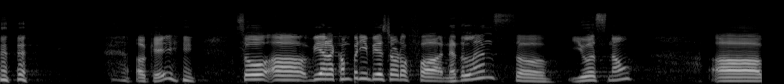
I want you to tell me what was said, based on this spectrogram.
okay. So uh, we are a company based out of uh, Netherlands, US now. Uh,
